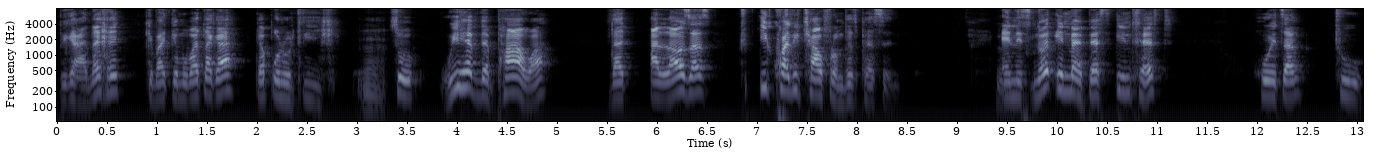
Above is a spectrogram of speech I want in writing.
Because nna ge ke ba ke mo batla ka ka politiki. Mm. So we have the power that allows us equally chow from this person. Hmm. And it's not in my best interest ho to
